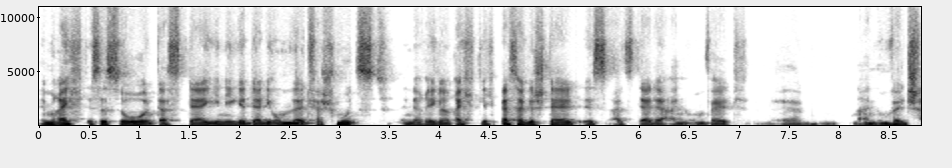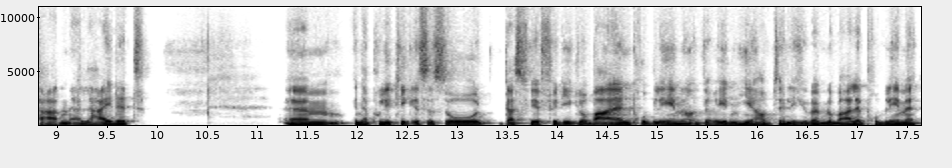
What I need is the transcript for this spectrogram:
Im Recht ist es so, dass derjenige, der die Umwelt verschmutzt, in der Regel rechtlich besser gestellt ist als der, der einen, Umwelt, äh, einen Umweltschaden erleidet. Ähm, in der Politik ist es so, dass wir für die globalen Probleme, und wir reden hier hauptsächlich über globale Probleme,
